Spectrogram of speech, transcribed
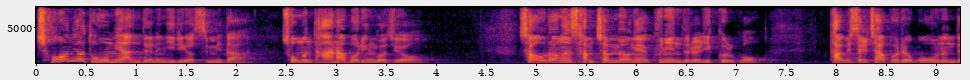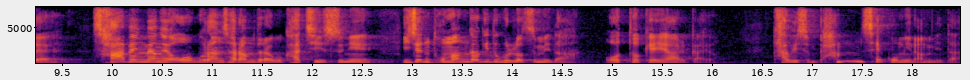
전혀 도움이 안 되는 일이었습니다. 소문 다 나버린 거죠. 사울왕은 3천 명의 군인들을 이끌고 다윗을 잡으려고 오는데 400명의 억울한 사람들하고 같이 있으니 이젠 도망가기도 글렀습니다. 어떻게 해야 할까요? 다윗은 밤새 고민합니다.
